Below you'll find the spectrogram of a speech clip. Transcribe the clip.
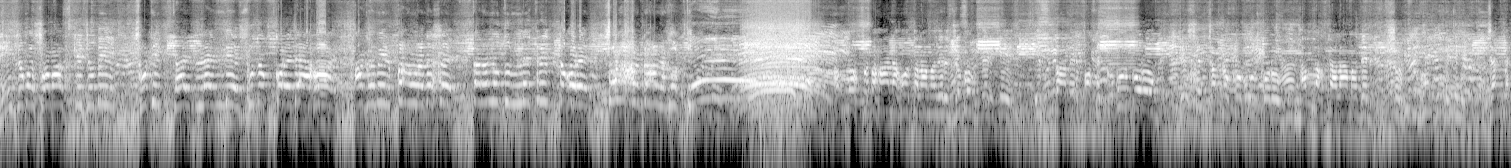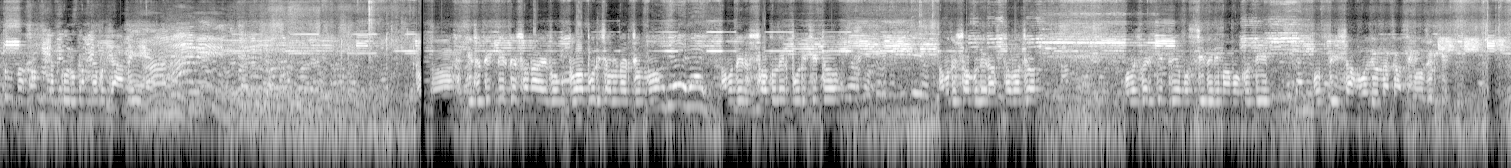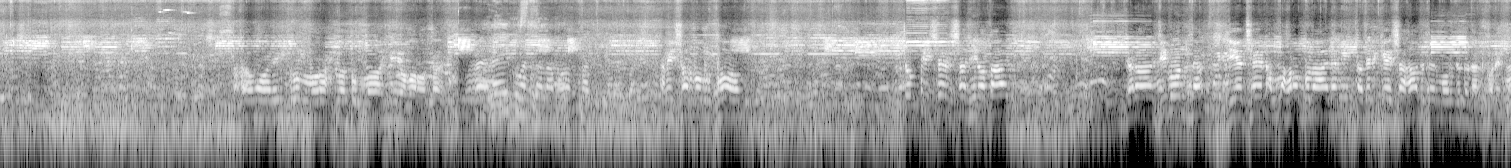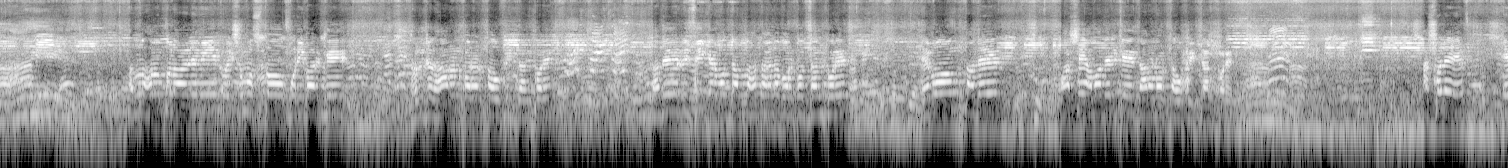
এই যুব সমাজকে যদি সঠিক গাইডলাইন দিয়ে সুযোগ করে দেওয়া হয় আগামীর বাংলাদেশে তারা নতুন নেতৃত্ব করে সোনার বাংলা করতে আমাদের যুবকদেরকে ইসলামের পথে কবুল করুক দেশের জন্য কবুল করুক। আল্লাহ তালা আমাদের শহীদ ভাইদেরকে জান্নাতুল মাকাম দান করুক আমরা বলি আমিন। কিছু দিক নির্দেশনা এবং দোয়া পরিচালনার জন্য আমাদের সকলের পরিচিত আমাদের সকলের আস্থাভাজন পলাশবাড়ি কেন্দ্রীয় মসজিদের ইমাম খতিব মুফতি শাহ ওয়ালিউল্লাহ কাসিম হুজুরকে। আমি সর্বপ্রথম চব্বিশের স্বাধীনতায় যারা জীবন দিয়েছেন আল্লাহ রব্বুল আলমী তাদেরকে শাহাদতের মর্যাদা দান করেন। আল্লাহ রব্বুল আলমীর ওই সমস্ত পরিবারকে ধৈর্য ধারণ করার তৌফিক দান করেন। তাদের রিজিকের মধ্যে আল্লাহ তাআলা বরকত দান করেন এবং তাদের পাশে আমাদেরকে দাঁড়ানোর তৌফিক দান করেন। আসলে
